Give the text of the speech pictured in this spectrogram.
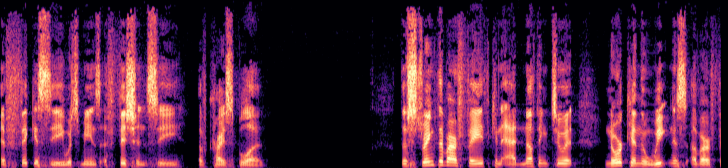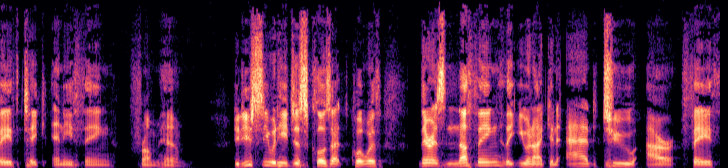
efficacy, which means efficiency, of Christ's blood. The strength of our faith can add nothing to it, nor can the weakness of our faith take anything from him. Did you see what he just closed that quote with? There is nothing that you and I can add to our faith,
